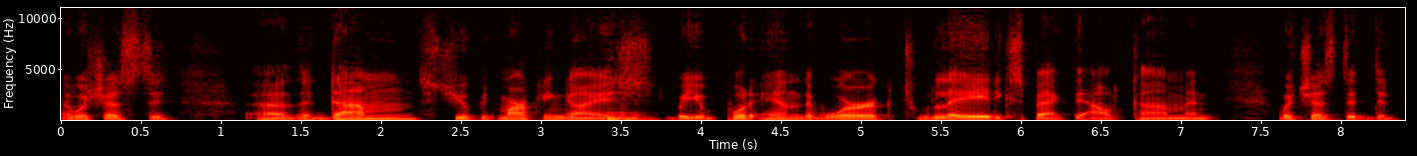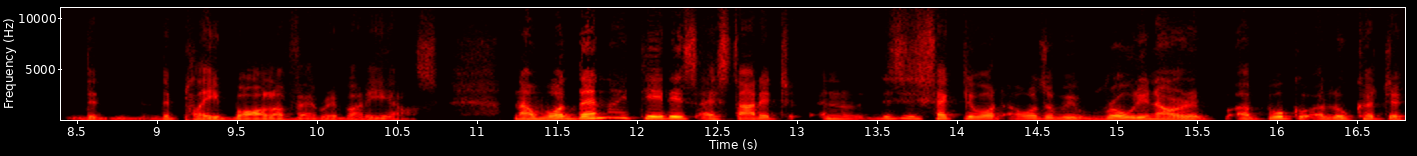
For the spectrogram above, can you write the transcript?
it was just uh, the dumb, stupid marketing guys mm-hmm. where you put in the work too late, expect the outcome, and was just the the the, the play ball of everybody else. Now, what then I did is I started, and this is exactly what also we wrote in our uh, book, a look at the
